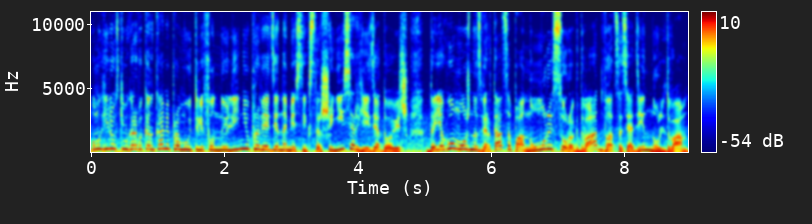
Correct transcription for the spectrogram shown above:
У магілёўскім гарвыканкаме прамую тэлефонную лінію правядзе намеснік старшыні Сергей Дзядович. Да яго можна звяртацца па нумары 42 2102.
